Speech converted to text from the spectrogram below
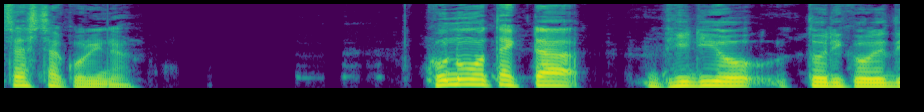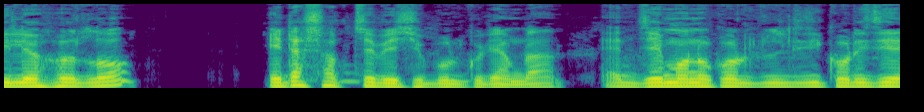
চেষ্টা করি না। কোনো মতে একটা ভিডিও তৈরি করে দিলে হলো এটা সবচেয়ে বেশি ভুল করি আমরা। যে মনে করি যে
